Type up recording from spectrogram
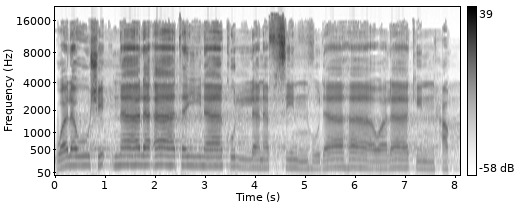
ولو شئنا لآتينا كل نفس هداها ولكن حق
